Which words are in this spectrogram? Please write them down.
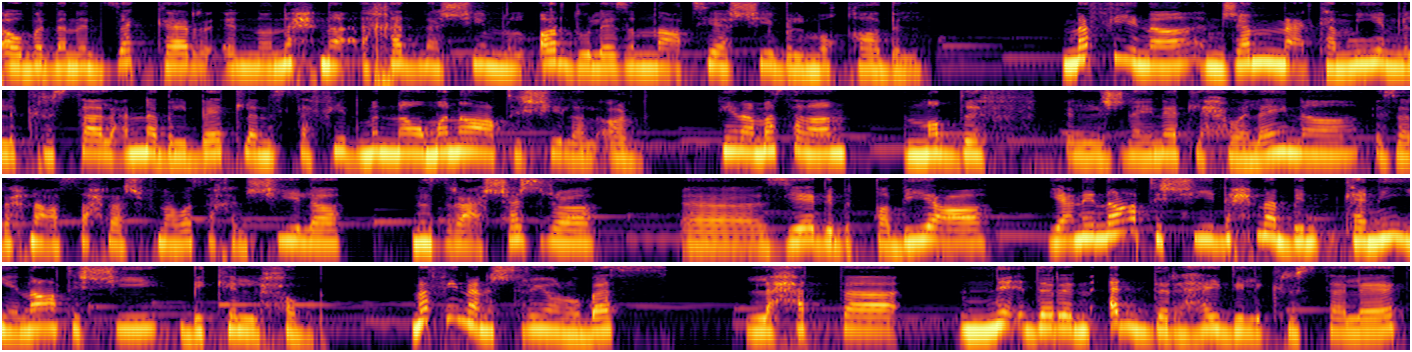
أو بدنا نتذكر إنه نحن أخذنا شيء من الأرض ولازم نعطيها شيء بالمقابل. ما فينا نجمع كمية من الكريستال عنا بالبيت لنستفيد منها وما نعطي شيء للأرض. فينا مثلا ننظف الجنينات اللي حوالينا. إذا رحنا على الصحراء شفنا وسخ نشيلها نزرع شجرة آه، زيادة بالطبيعة. يعني نعطي شيء نحن كنية نعطي شيء بكل حب. ما فينا نشتريهم وبس لحتى نقدر نقدر هيدي الكريستالات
